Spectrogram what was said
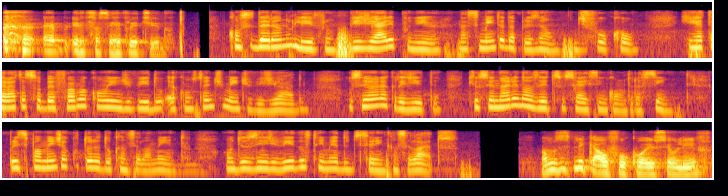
É, ele precisa ser refletido. Considerando o livro Vigiar e Punir, Nascimento da Prisão, de Foucault, que retrata sobre a forma como o indivíduo é constantemente vigiado, o senhor acredita que o cenário nas redes sociais se encontra assim, principalmente a cultura do cancelamento, onde os indivíduos têm medo de serem cancelados? Vamos explicar o Foucault e o seu livro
